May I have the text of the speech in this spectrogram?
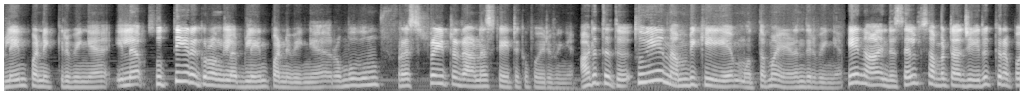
பிளேம் பண்ணிக்கிருவீங்க. இல்ல சுத்தி இருக்கிறவங்கள ப்ளேம் பண்ணுவீங்க. ரொம்பவும் ஃப்ரஸ்ட்ரேட்டடான ஸ்டேட்டுக்கு போயிருவீங்க. அடுத்தது சுய நம்பிக்கையை மொத்தமா இழந்துருவீங்க. ஏன்னா இந்த செல்ஃப் சபட்டாஜ் இருக்கிறப்போ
